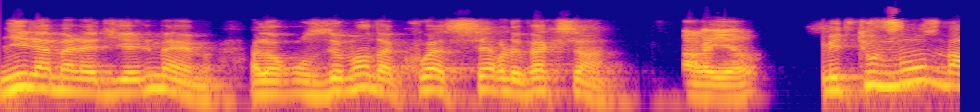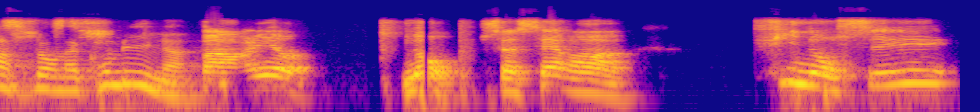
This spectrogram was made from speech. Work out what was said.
ni la maladie elle-même. Alors, on se demande à quoi sert le vaccin. À rien. Mais tout le monde marche dans la combine. Pas à rien. Non, ça sert à financer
